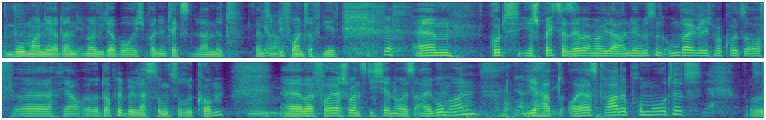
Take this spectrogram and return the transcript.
Wo man ja dann immer wieder bei euch bei den Texten landet, wenn es um Genau. die Freundschaft geht. ähm, gut, ihr sprecht es ja selber immer wieder an. Wir müssen unweigerlich mal kurz auf äh, ja, eure Doppelbelastung zurückkommen. Äh, bei Feuerschwanz liegt ja ein neues Album an. ihr habt euers gerade promotet. Also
